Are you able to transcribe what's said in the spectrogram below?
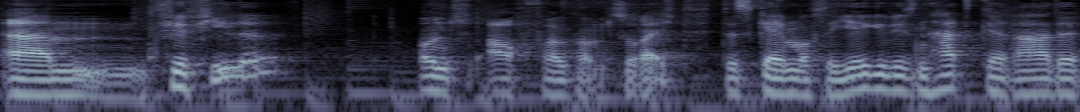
Ähm, für viele und auch vollkommen zu Recht das Game of the Year gewesen, hat gerade,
